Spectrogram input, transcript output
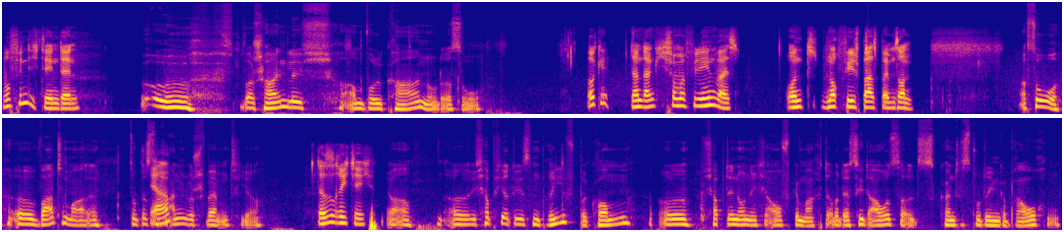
Wo finde ich den denn? Uh, wahrscheinlich am Vulkan oder so. Okay, dann danke ich schon mal für den Hinweis. Und noch viel Spaß beim Sonnen. Ach so, äh, warte mal. Du bist ja? doch angeschwemmt hier. Das ist richtig. Ja, äh, ich habe hier diesen Brief bekommen. Äh, ich habe den noch nicht aufgemacht, aber der sieht aus, als könntest du den gebrauchen.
